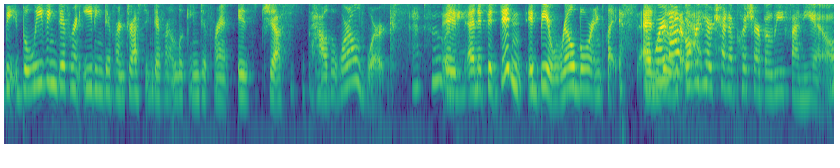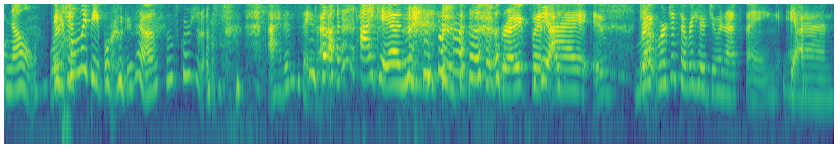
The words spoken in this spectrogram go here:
be, believing different, eating different, dressing different, looking different is just how the world works. Absolutely. It- and if it didn't, it'd be a real boring place. And, we're really not sad. over here trying to push our belief on you. No, We're the just- only people who do that is Christians. I didn't say that. I can. right? But Yes. I, right? Yeah. We're just over here doing our thing, Yeah. and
